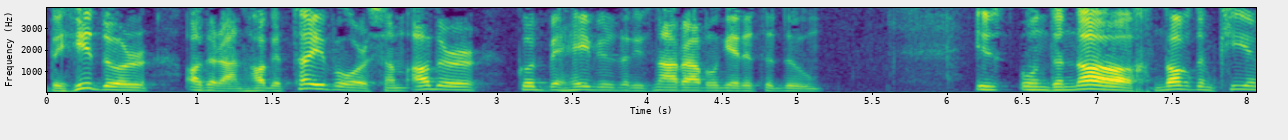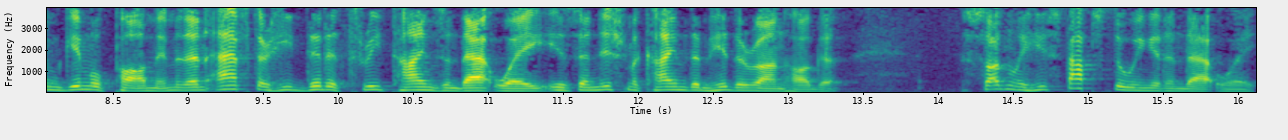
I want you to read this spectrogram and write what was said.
behidur, other on hagatayva, or some other good behavior that he's not obligated to do. Is undanach noch dem kiyum gimel pamim, and then after he did it three times in that way, is a nishmakaim dem hidur an haga. Suddenly he stops doing it in that way.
